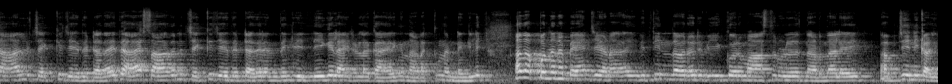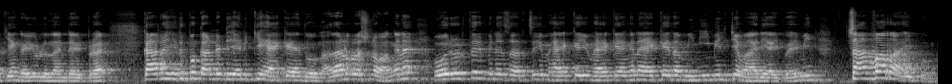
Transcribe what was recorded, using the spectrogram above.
ചാനൽ ചെക്ക് ചെയ്തിട്ട് അതായത് ആ സാധനം ചെക്ക് ചെയ്തിട്ട് അതിൽ എന്തെങ്കിലും ഇല്ലീഗൽ ആയിട്ടുള്ള കാര്യങ്ങൾ നടക്കുന്നുണ്ടെങ്കിൽ അതപ്പം തന്നെ ബാൻ ചെയ്യണം. വിത്തിൻ എന്താ പറയുക ഒരു വീക്ക് ഒരു മാസത്തിനുള്ളിൽ നടന്നാലേ പബ്ജി ഇനി കളിക്കാൻ കഴിയുള്ളൂ എന്ന് എന്റെ അഭിപ്രായം. കാരണം ഇതിപ്പോൾ കണ്ടിട്ട് എനിക്ക് ഹാക്ക് ചെയ്യാൻ തോന്നുന്നു അതാണ് പ്രശ്നം. അങ്ങനെ ഓരോരുത്തർ പിന്നെ സെർച്ച് ചെയ്യും ഹാക്ക് ചെയ്യും ഹാക്ക് ചെയ്യും. അങ്ങനെ ഹാക്ക് ചെയ്താൽ മിനിമിലിറ്റി മാറി ആയിപ്പോയി ഐ മീൻ ചവറായിപ്പോയി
